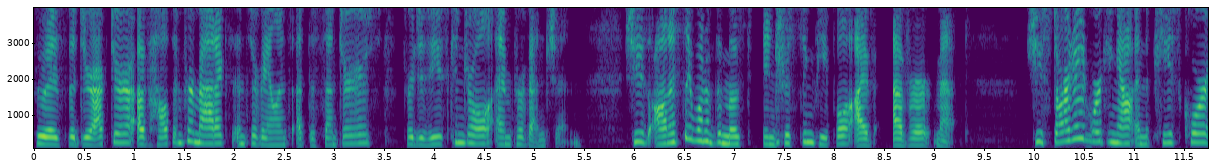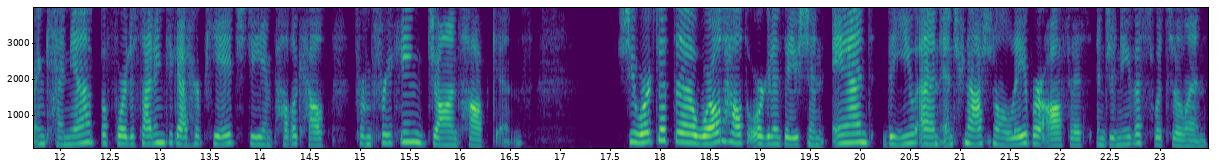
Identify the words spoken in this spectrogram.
who is the Director of Health Informatics and Surveillance at the Centers for Disease Control and Prevention. She's honestly one of the most interesting people I've ever met. She started working out in the Peace Corps in Kenya before deciding to get her PhD in public health from freaking Johns Hopkins. She worked at the World Health Organization and the UN International Labour Office in Geneva, Switzerland,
